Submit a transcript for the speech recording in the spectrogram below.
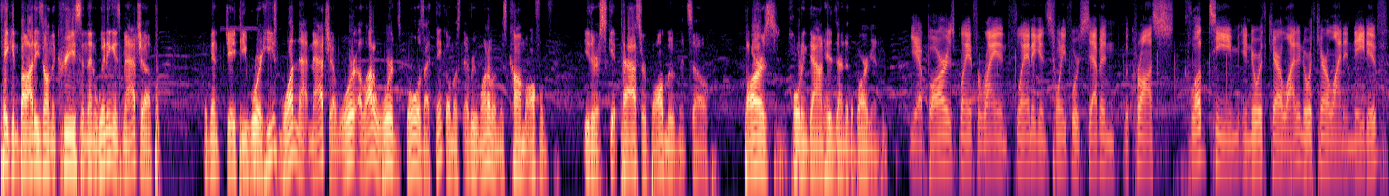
taking bodies on the crease and then winning his matchup against JP Ward. He's won that matchup. Ward, a lot of Ward's goals, I think almost every one of them has come off of either a skip pass or ball movement. So Barr's holding down his end of the bargain. Yeah, Barr is playing for Ryan Flanagan's 24 7 lacrosse club team in North Carolina, North Carolina native.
